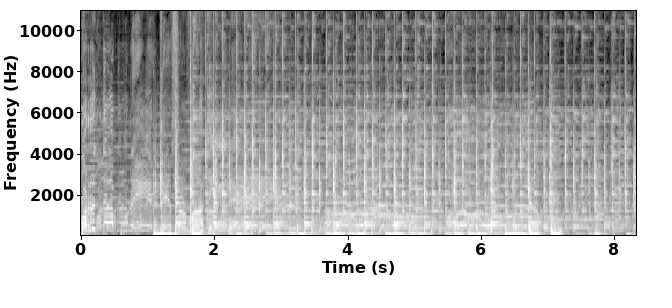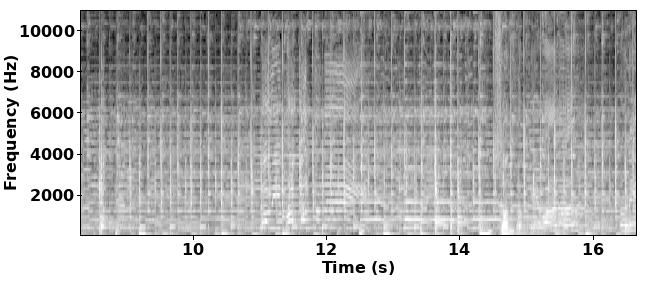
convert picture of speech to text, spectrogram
પરતા પુરે તે સમાધિ રે સંત કેવાણા તણે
